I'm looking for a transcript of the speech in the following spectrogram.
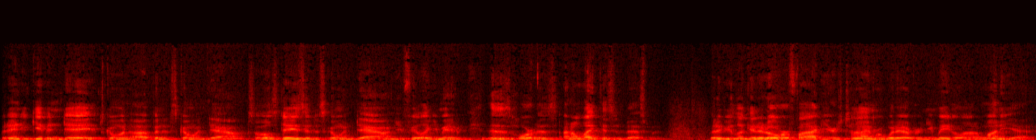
but any given day it's going up and it's going down. So those days that it's going down, you feel like you made this is horrible. I don't like this investment. But if you look at it over five years' time or whatever, and you made a lot of money at it,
